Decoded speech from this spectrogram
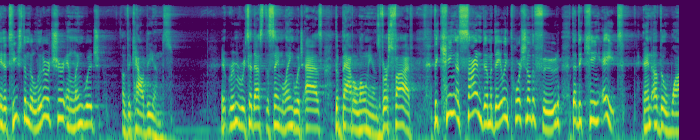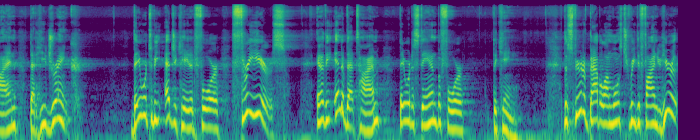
and to teach them the literature and language of the Chaldeans. Remember, we said that's the same language as the Babylonians. Verse 5 The king assigned them a daily portion of the food that the king ate and of the wine that he drank. They were to be educated for three years, and at the end of that time, they were to stand before the king. The spirit of Babylon wants to redefine you. Here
